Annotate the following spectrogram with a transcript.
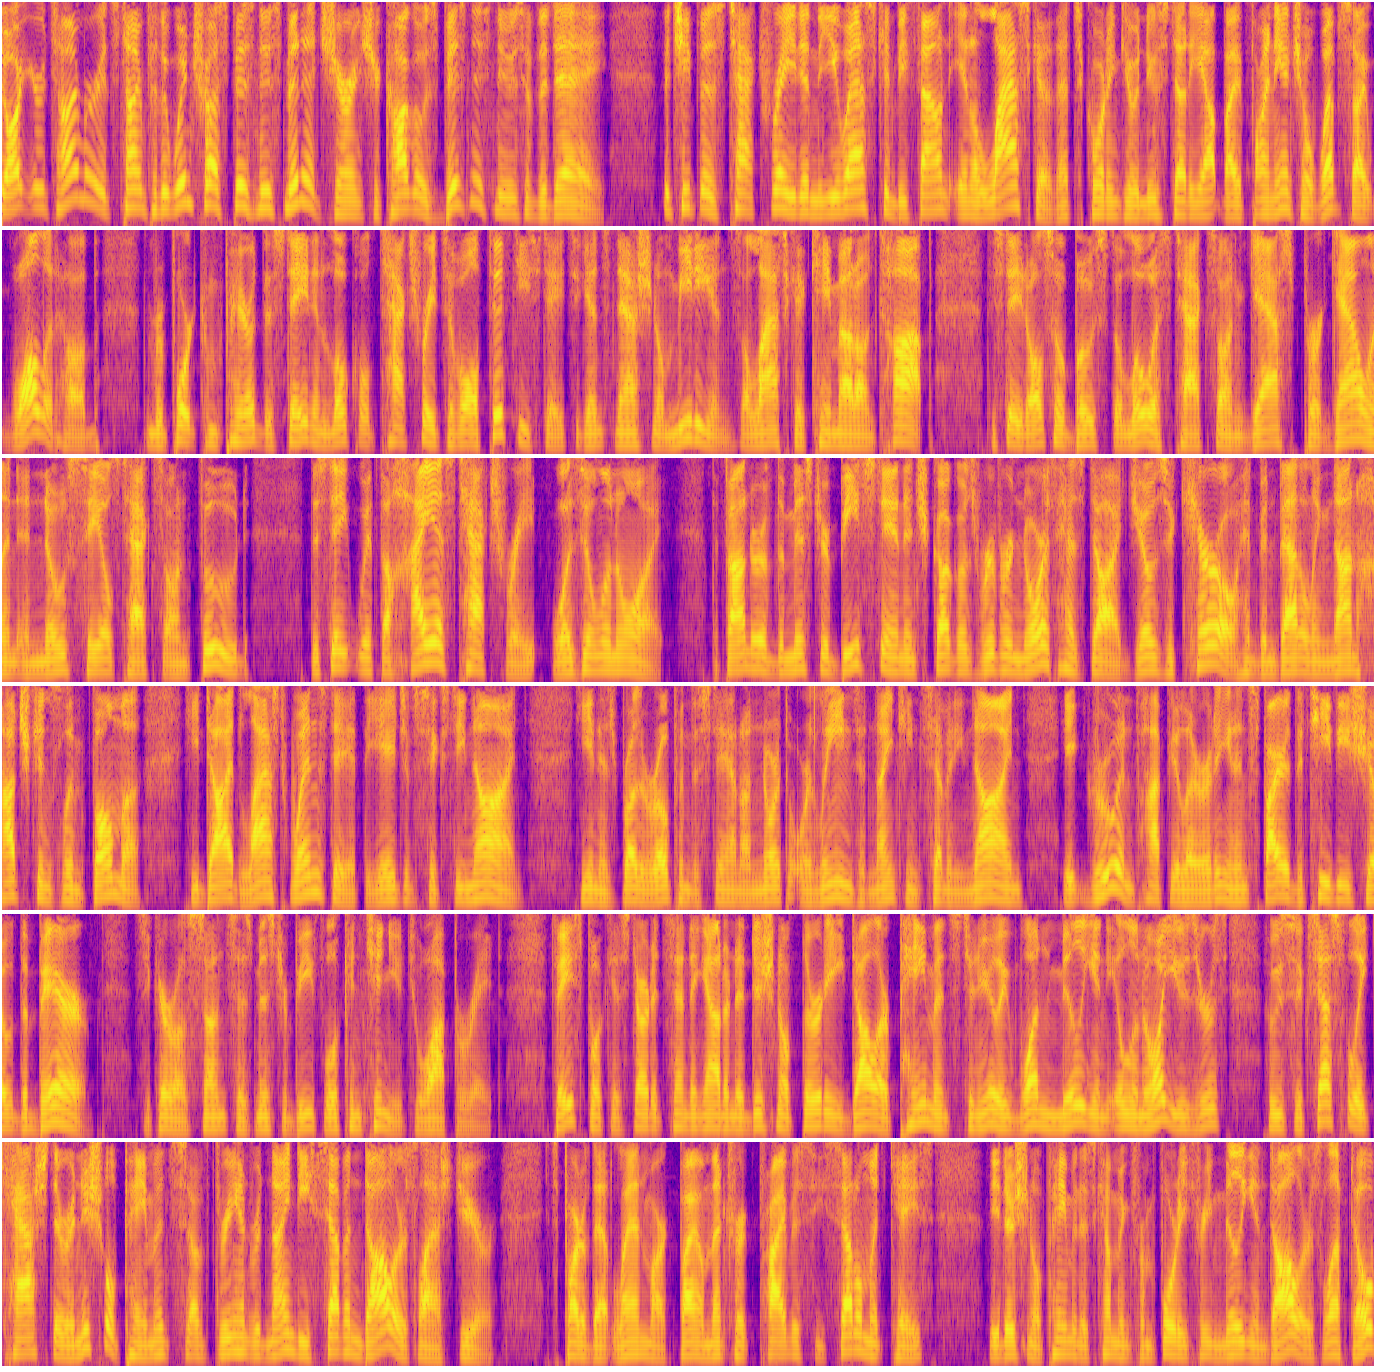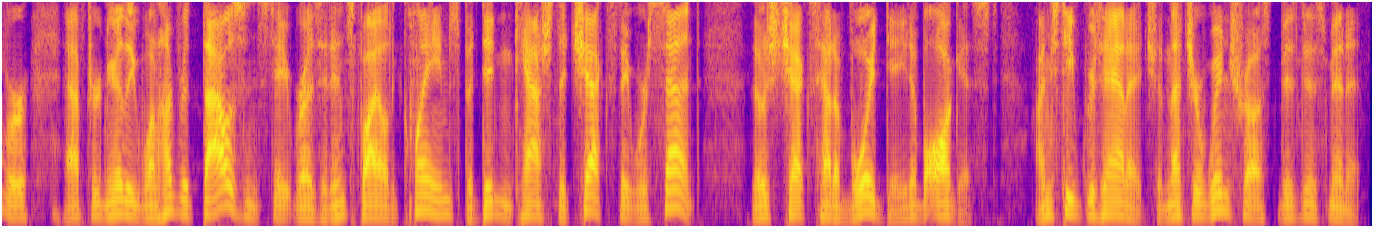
Start your timer. It's time for the Wintrust Business Minute, sharing Chicago's business news of the day. The cheapest tax rate in the U.S. can be found in Alaska. That's according to a new study out by financial website WalletHub. The report compared the state and local tax rates of all 50 states against national medians. Alaska came out on top. The state also boasts the lowest tax on gas per gallon and no sales tax on food. The state with the highest tax rate was Illinois. The founder of the Mr. Beef stand in Chicago's River North has died. Joe Zucchero had been battling non-Hodgkin's lymphoma. He died last Wednesday at the age of 69. He and his brother opened the stand on North Orleans in 1979. It grew in popularity and inspired the TV show The Bear. Zucchero's son says Mr. Beef will continue to operate. Facebook has started sending out an additional $30 payments to nearly 1 million Illinois users who successfully cashed their initial payments of $397 last year. It's part of that landmark biometric privacy settlement case. The additional payment is coming from $43 million left over after nearly 100,000 state residents filed claims but didn't cash the checks they were sent. Those checks had a void date of August. I'm Steve Grzanich, and that's your Wintrust Business Minute.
